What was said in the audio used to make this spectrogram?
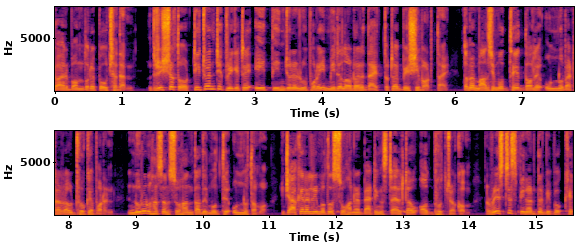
জয়ের বন্দরে পৌঁছে দেন। দৃশ্যত টি টোয়েন্টি ক্রিকেটে এই তিনজনের উপরেই মিডল অর্ডারের দায়িত্বটা বেশি বর্তায়। তবে মাঝে মধ্যে দলে অন্য ব্যাটাররাও ঢুকে পড়েন। নুরুল হাসান সোহান তাদের মধ্যে অন্যতম। জাকের আলীর মতো সোহানের ব্যাটিং স্টাইলটাও অদ্ভুত রকম। রিস্ট স্পিনারদের বিপক্ষে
